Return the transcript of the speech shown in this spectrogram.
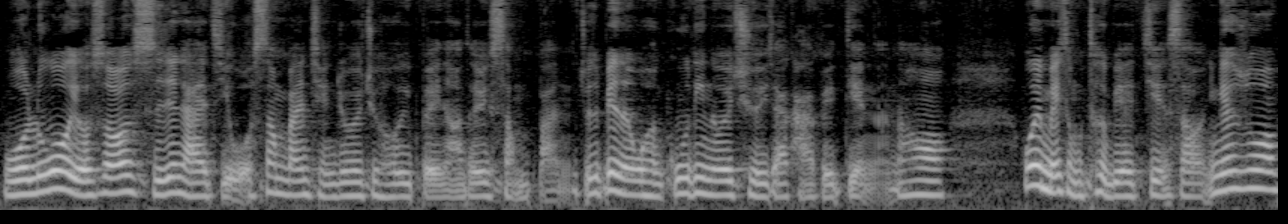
我如果有时候时间来得及，我上班前就会去喝一杯，然后再去上班，就是变成我很固定的会去一家咖啡店了。然后我也没什么特别介绍，应该说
